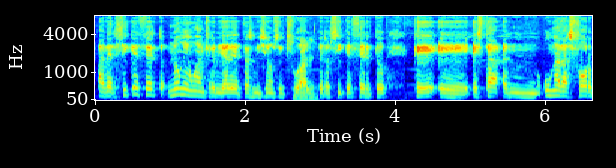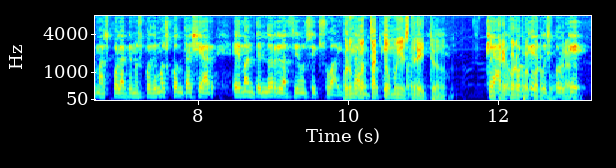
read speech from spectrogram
A ver, sí que é certo, non é unha enfermidade de transmisión sexual, vale. pero sí que é certo que eh, esta um, unha das formas pola que nos podemos contagiar é mantendo relacións sexuais. Por un claro, contacto moi estreito. Claro, entre corpo por que? Corpo, pois porque claro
